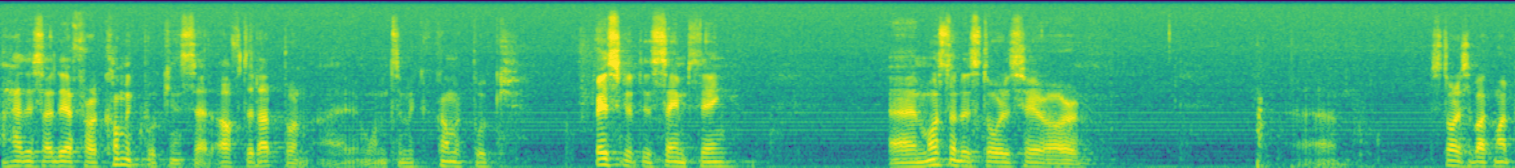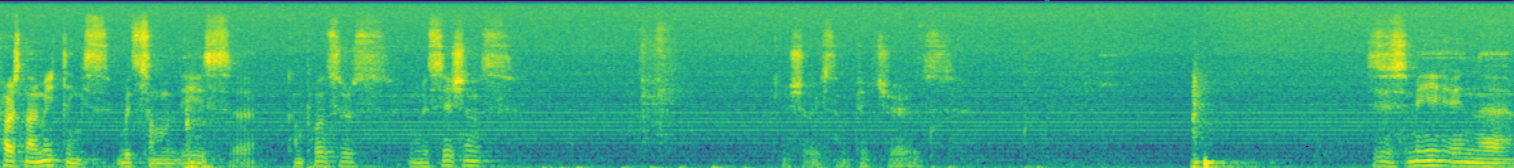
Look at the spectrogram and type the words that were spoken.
I had this idea for a comic book instead. After that one, I wanted to make a comic book, basically the same thing. And most of the stories here are uh, stories about my personal meetings with some of these uh, composers musicians. I'll show you some pictures. This is me in uh,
